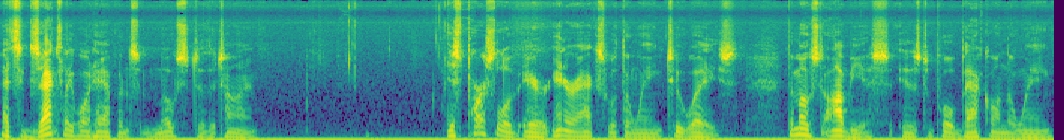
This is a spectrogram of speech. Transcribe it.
That's exactly what happens most of the time. This parcel of air interacts with the wing two ways. The most obvious is to pull back on the wing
